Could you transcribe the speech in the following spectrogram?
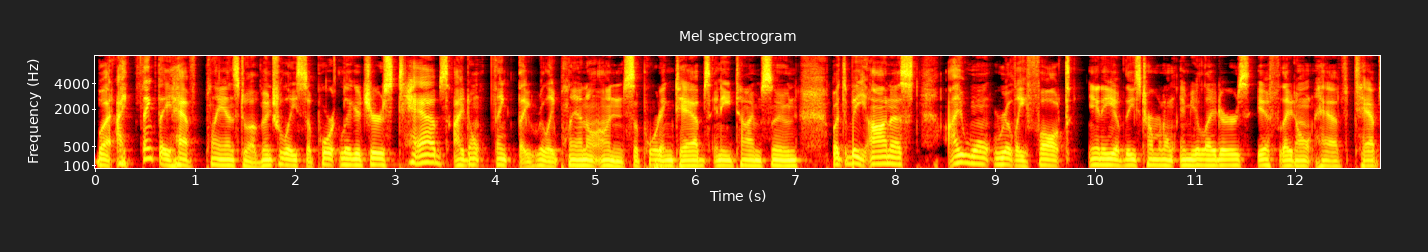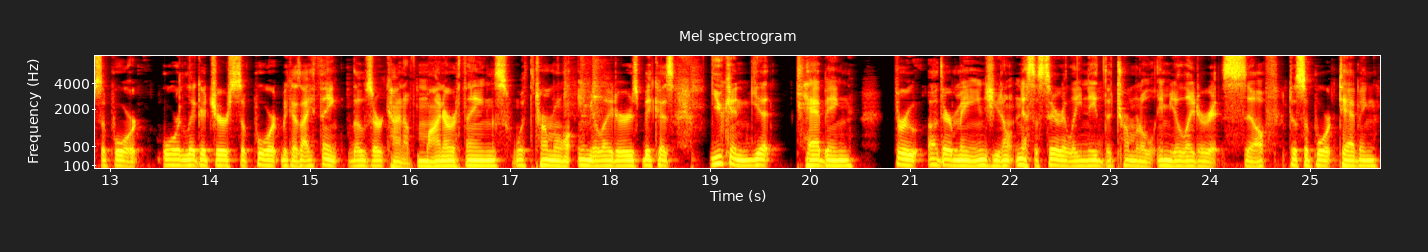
but I think they have plans to eventually support ligatures. Tabs, I don't think they really plan on supporting tabs anytime soon. But to be honest, I won't really fault any of these terminal emulators if they don't have tab support or ligature support because I think those are kind of minor things with terminal emulators because you can get tabbing through other means. You don't necessarily need the terminal emulator itself to support tabbing.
